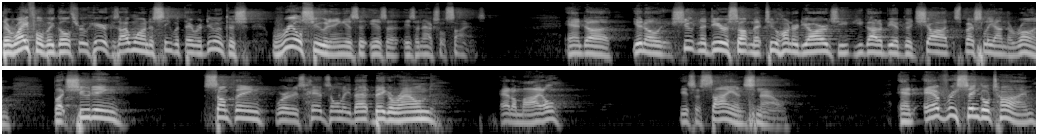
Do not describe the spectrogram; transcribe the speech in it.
the rifle would go through here because I wanted to see what they were doing because real shooting is, a, is, a, is an actual science. And, uh, you know, shooting a deer or something at 200 yards, you, you got to be a good shot, especially on the run. But shooting something where his head's only that big around at a mile, it's a science now. And every single time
